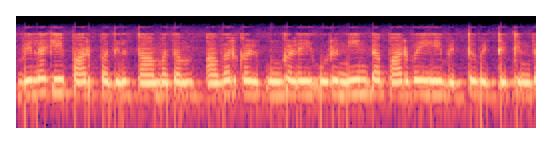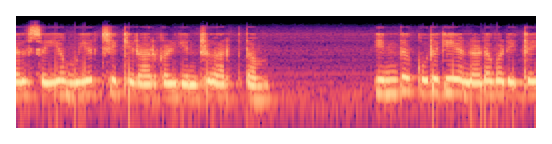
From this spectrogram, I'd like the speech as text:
விலகி பார்ப்பதில் தாமதம் அவர்கள் உங்களை ஒரு நீண்ட பார்வையை விட்டுவிட்டு கிண்டல் செய்ய முயற்சிக்கிறார்கள் என்று அர்த்தம். இந்த குறுகிய நடவடிக்கை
